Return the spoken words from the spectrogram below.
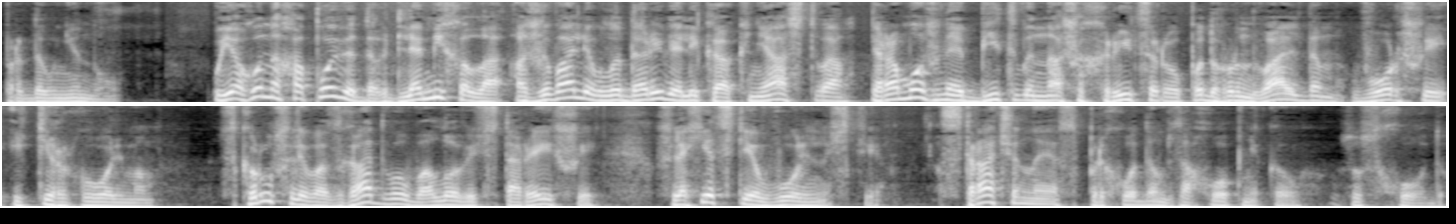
пра даўніну. У ягоных аповедах для міхала ажывалі ўладары вялікага княства, пераможныя бітвы нашых рыцараў пад грунвальдам, воршай і кіргольмам. Скрусліва згадваў валовіч старэйшы шляхецкія вольнасці, страчаныя з прыходам захопнікаў з усходу.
